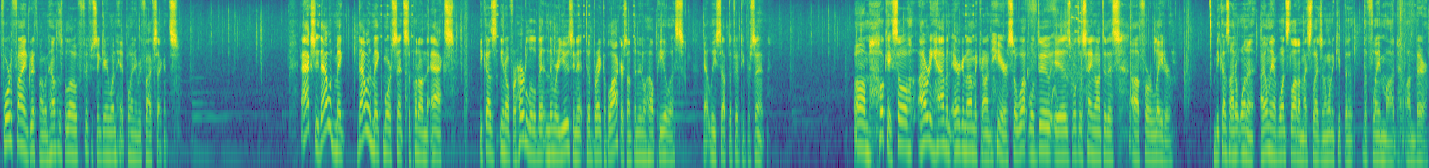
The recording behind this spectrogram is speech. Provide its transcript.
fortifying growth mod when health is below 50% gain one hit point every five seconds. Actually, that would make that would make more sense to put on the axe because you know we're hurt a little bit and then we're using it to break a block or something, it'll help heal us at least up to 50%. Um, okay, so I already have an ergonomic on here, so what we'll do is we'll just hang on to this uh, for later. Because I don't want to, I only have one slot on my sledge and I want to keep the, the flame mod on there.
